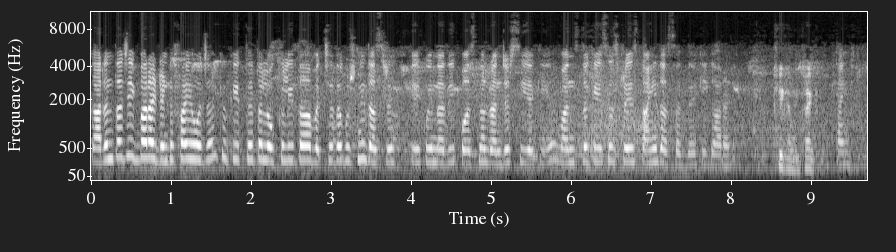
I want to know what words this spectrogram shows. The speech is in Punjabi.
ਕਾਰਨ ਤਾਂ ਜੀ ਇੱਕ ਵਾਰ ਆਇਡੈਂਟੀਫਾਈ ਹੋ ਜਾਏ ਕਿਉਂਕਿ ਇੱਥੇ ਤਾਂ ਲੋਕਲੀ ਤਾਂ ਬੱਚੇ ਤਾਂ ਕੁਝ ਨਹੀਂ ਦੱਸ ਰਹੇ ਕਿ ਕੋਈ ਇਹਨਾਂ ਦੀ ਪਰਸਨਲ ਰੰਜਿਸ਼ ਸੀ ਜਾਂ ਕੀ ਹੈ। ਵਨਸ ਦ ਕੇਸ ਟ੍ਰੇਸ ਤਾਂ ਹੀ ਦੱਸ ਸਕਦੇ ਕੀ ਕਾਰਨ ਹੈ। ਠੀਕ ਹੈ thank you thank you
